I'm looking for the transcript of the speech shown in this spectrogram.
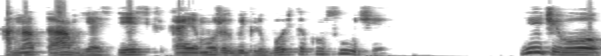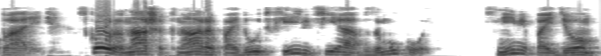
она там, я здесь, какая может быть любовь в таком случае. Ничего, парень, скоро наши кнары пойдут в Хильтьяв за мукой. С ними пойдем,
